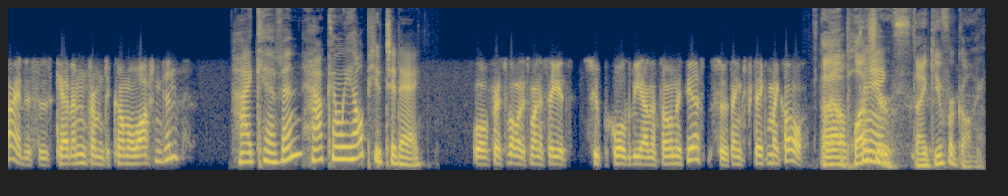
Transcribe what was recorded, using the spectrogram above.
Hi, this is Kevin from Tacoma, Washington. Hi, Kevin. How can we help you today? Well, first of all, I just want to say it's super cool to be on the phone with you, so thanks for taking my call. Uh, pleasure. thanks. Thank you for calling.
